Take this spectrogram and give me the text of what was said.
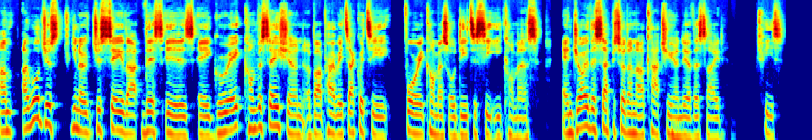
Um, I will just, you know, just say that this is a great conversation about private equity for e-commerce or D2C e-commerce. Enjoy this episode and I'll catch you on the other side. Peace.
